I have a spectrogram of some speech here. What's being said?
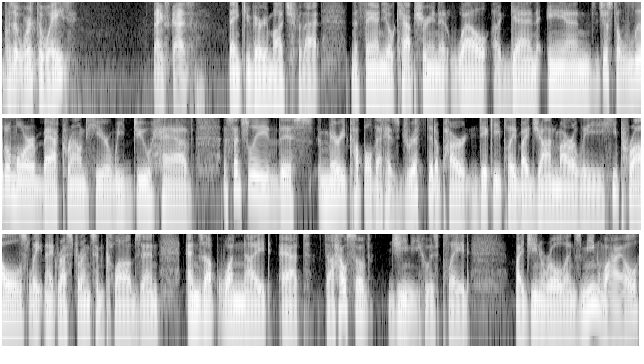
was it worth the wait? Thanks, guys. Thank you very much for that. Nathaniel capturing it well again. And just a little more background here. We do have essentially this married couple that has drifted apart. Dickie, played by John Marley, he prowls late night restaurants and clubs and ends up one night at the house of Jeannie, who is played by Gena Rowlands. Meanwhile,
